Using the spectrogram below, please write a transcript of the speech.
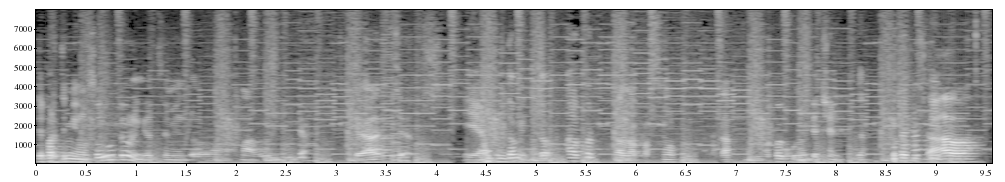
Da parte mia un saluto, un ringraziamento a Mauro di Giulia. Grazie. E appuntamento alla, alla prossima puntata. A qualcuno che c'è. Ciao.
